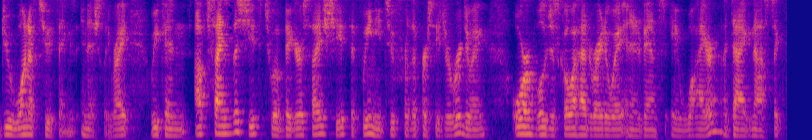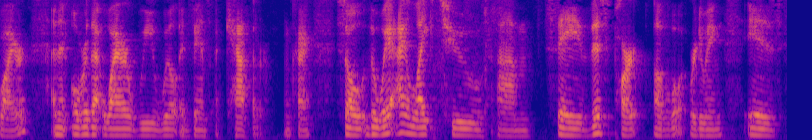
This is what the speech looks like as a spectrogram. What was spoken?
do one of two things initially, right? We can upsize the sheath to a bigger size sheath if we need to for the procedure we're doing, or we'll just go ahead right away and advance a wire, a diagnostic wire, and then over that wire, we will advance a catheter, okay? So the way I like to um, say this part of what we're doing is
